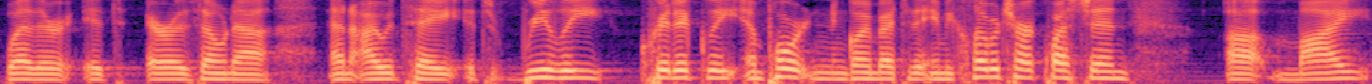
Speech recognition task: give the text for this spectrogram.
whether it's Arizona. And I would say it's really critically important. And going back to the Amy Klobuchar question, uh, my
